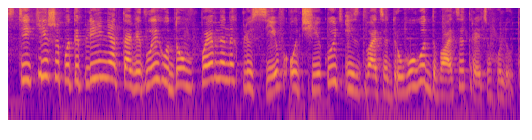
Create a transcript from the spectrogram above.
Стійкіше потепління та відлигу до впевнених плюсів очікують із 22-23 лютого.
